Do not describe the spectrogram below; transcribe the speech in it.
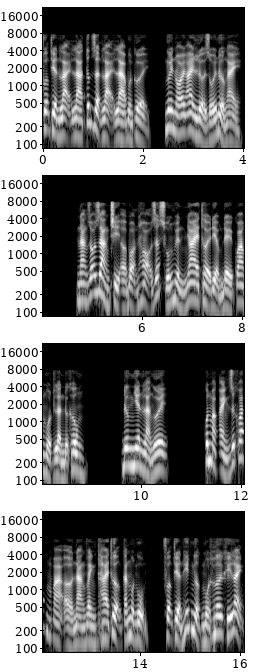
Phượng Thiền lại là tức giận lại là buồn cười, ngươi nói ai lừa dối nửa ngày. Nàng rõ ràng chỉ ở bọn họ rất xuống huyền nhai thời điểm để qua một lần được không? Đương nhiên là ngươi. Quân mặc ảnh dứt khoát mà ở nàng vành thai thượng cắn một ngụm, Phượng Thiển hít ngược một hơi khí lạnh,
